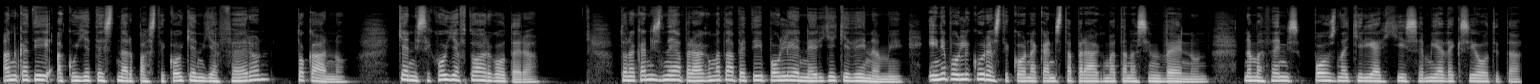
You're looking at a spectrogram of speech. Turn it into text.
Αν κάτι ακούγεται συναρπαστικό και ενδιαφέρον, το κάνω. Και ανησυχώ γι' αυτό αργότερα. Το να κάνεις νέα πράγματα απαιτεί πολλή ενέργεια και δύναμη. Είναι πολύ κουραστικό να κάνεις τα πράγματα να συμβαίνουν, να μαθαίνεις πώς να κυριαρχείς σε μια δεξιότητα,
